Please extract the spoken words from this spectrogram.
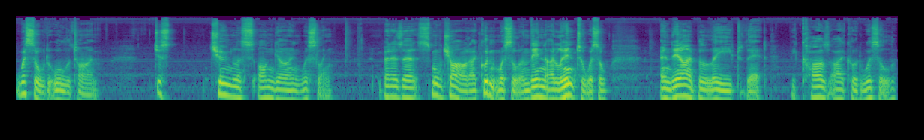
whistled all the time, just tuneless, ongoing whistling. But as a small child, I couldn't whistle, and then I learnt to whistle, and then I believed that because I could whistle,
